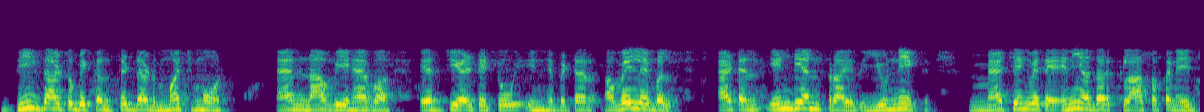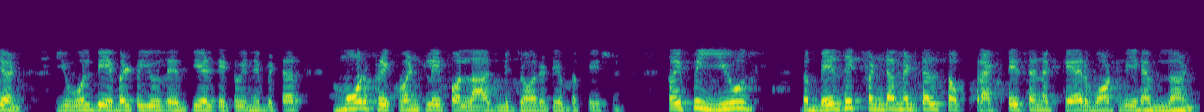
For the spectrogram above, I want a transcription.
These are to be considered much more. And now we have a SGLT2 inhibitor available at an Indian price, unique, matching with any other class of an agent. You will be able to use SGLT2 inhibitor more frequently for large majority of the patients. So if we use the basic fundamentals of practice and a care, what we have learned,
